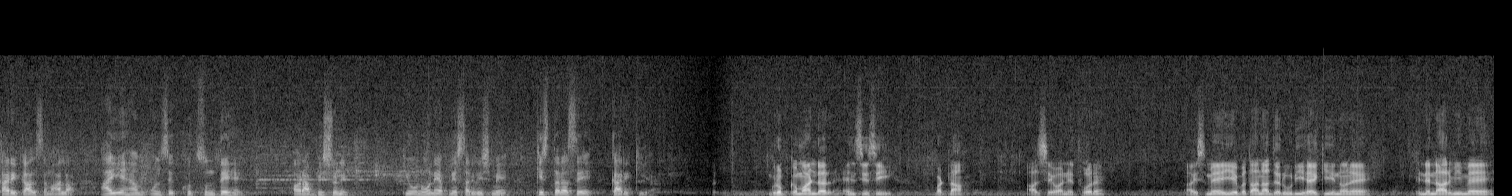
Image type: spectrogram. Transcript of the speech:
कार्यकाल संभाला, आइए हम उनसे खुद सुनते हैं और आप भी सुने कि उन्होंने अपने सर्विस में किस तरह से कार्य किया। ग्रुप कमांडर एनसीसी, पटना, आज सेवानिवृत्त हो रहे हैं। इसमें ये बताना ज़रूरी है कि इन्होंने इंडियन आर्मी में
